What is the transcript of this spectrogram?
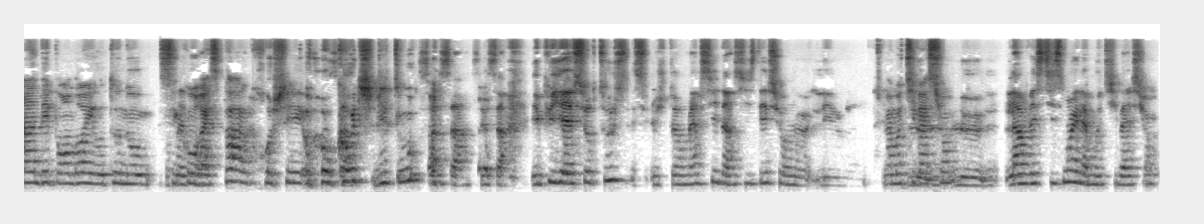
indépendant et autonome. C'est qu'on reste pas accroché au coach du tout. C'est ça, c'est ça. Et puis il y a surtout, je te remercie d'insister sur le, la motivation, l'investissement et la motivation,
